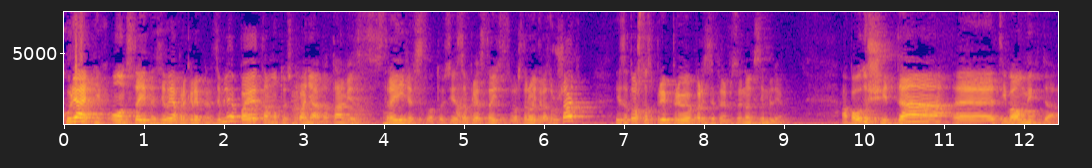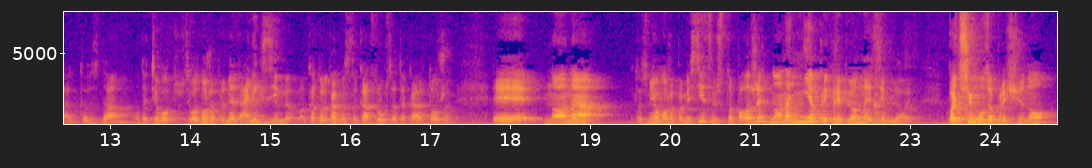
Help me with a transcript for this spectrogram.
Курятник, он стоит на земле, прикреплен на земле, поэтому, то есть понятно, там есть строительство, то есть есть запрет строительства, строить разрушать, из-за того, что при, к земле. А по поводу щида э, тивау мигдаль, то есть, да, вот эти вот всевозможные предметы, они к земле, которые как бы конструкция такая тоже, э, но она, то есть в нее можно поместиться, что-то положить, но она не прикрепленная землей. Почему запрещено?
